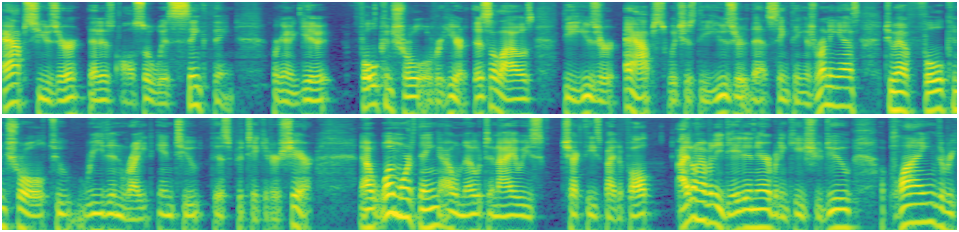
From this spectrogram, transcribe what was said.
apps user that is also with SyncThing. We're going to give full control over here. This allows the user apps, which is the user that SyncThing is running as, to have full control to read and write into this particular share. Now, one more thing I'll note, and I always check these by default. I don't have any data in there, but in case you do, applying the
